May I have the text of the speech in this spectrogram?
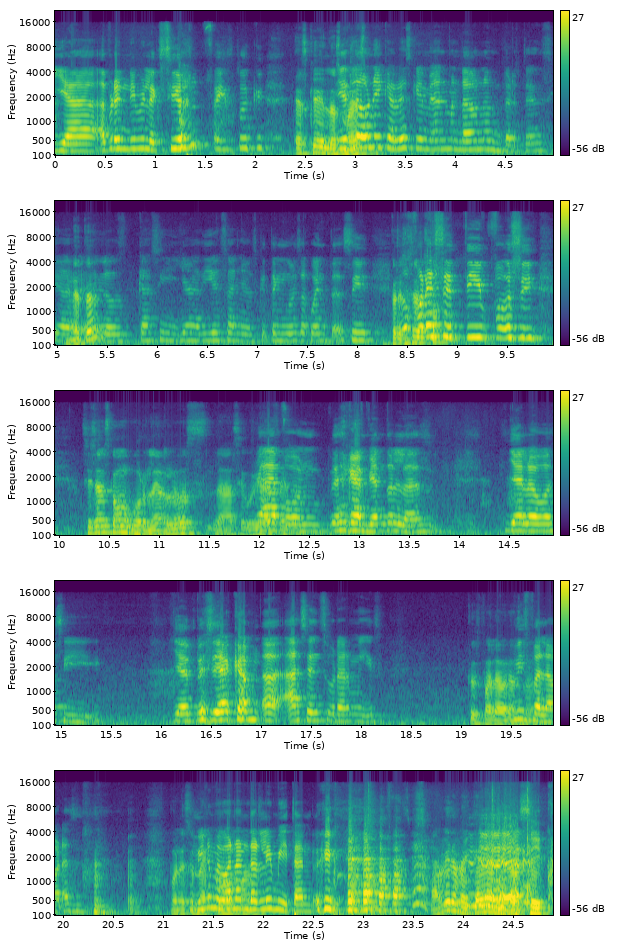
Y ya aprendí mi lección, Facebook. Es que los y es la única vez que me han mandado una advertencia ¿Neta? en los casi ya 10 años que tengo esa cuenta, sí. Pero No por es ese tipo, sí. ¿Sí sabes cómo burlarlos la seguridad? Facebook? pon- cambiando las. Ya luego así. Ya empecé a, a, a censurar mis, Tus palabras. mis ¿no? palabras. Pones A mí no me van a coma. andar limitando. A mí no me cae en el hocico.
